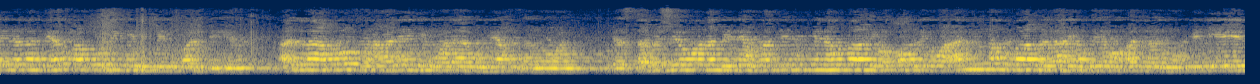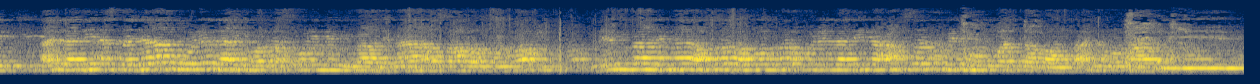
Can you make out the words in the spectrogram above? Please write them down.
بالذين لم يلحقوا بهم من خلفهم ألا خوف عليهم ولا هم يحزنون. يستبشرون بنعمة من الله وفضل وأن الله لا يضيع أجر المؤمنين. الذين استجابوا لله والرسول من بعد ما أصابهم القرح من بعد ما أصابهم القرح للذين أحسنوا منهم واتقوا أجر عظيم.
